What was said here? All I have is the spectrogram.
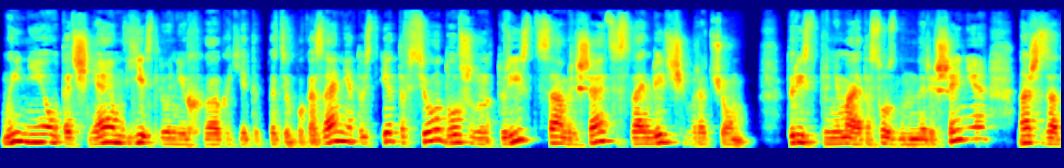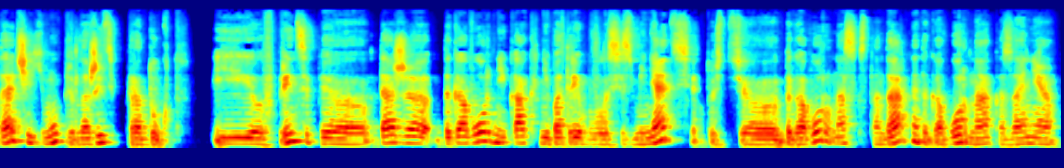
мы не уточняем, есть ли у них э, какие-то противопоказания. То есть это все должен турист сам решать со своим лечащим врачом. Турист принимает осознанное решение. Наша задача ему предложить продукт. И, в принципе, даже договор никак не потребовалось изменять. То есть э, договор у нас стандартный договор на оказание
